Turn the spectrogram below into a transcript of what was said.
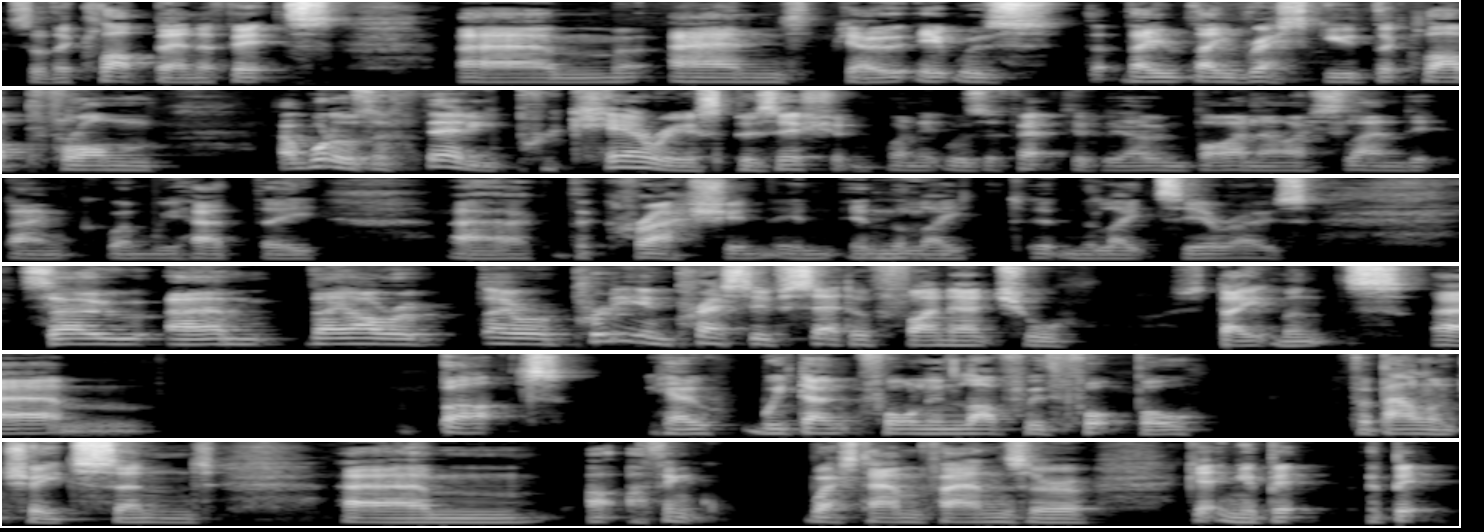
so the club benefits. Um, and you know, it was they they rescued the club from uh, what was a fairly precarious position when it was effectively owned by an Icelandic bank when we had the uh, the crash in, in, in the mm. late in the late zeros. So um, they are a, they are a pretty impressive set of financial statements, um, but you know we don't fall in love with football for balance sheets. And um, I think West Ham fans are getting a bit a bit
